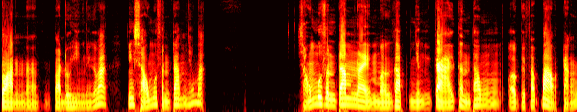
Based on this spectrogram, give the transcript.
toàn ờ, toàn đội hình đấy các bạn. Nhưng 60% nhé các bạn. 60% này mà gặp những cái thần thông ở cái pháp bảo trắng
